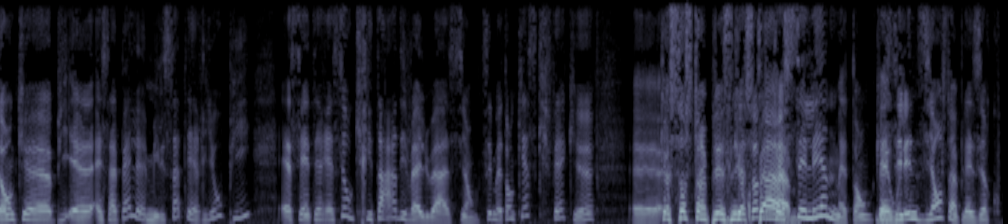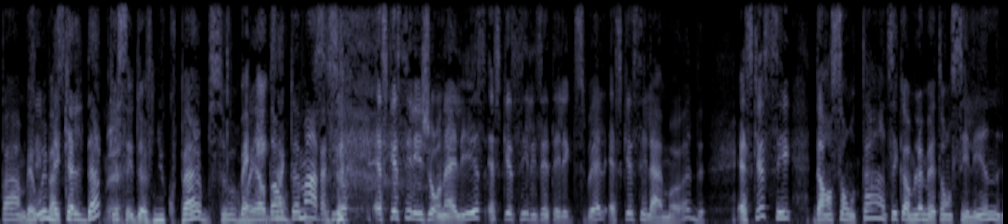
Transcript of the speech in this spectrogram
Donc, euh, puis euh, elle s'appelle Mélissa Thériault, puis elle s'est intéressée aux critères d'évaluation. Tu sais, mettons, qu'est-ce qui fait que euh, que ça, c'est un plaisir que ça, coupable. que Céline, mettons, que Ben oui. Céline Dion, c'est un plaisir coupable. Ben oui, mais quelle date que c'est devenu coupable, ça? ben, exactement. Est-ce que c'est les journalistes? Est-ce que c'est les intellectuels? Est-ce que c'est la mode? Est-ce que c'est dans son temps? Tu sais, comme là, mettons Céline,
